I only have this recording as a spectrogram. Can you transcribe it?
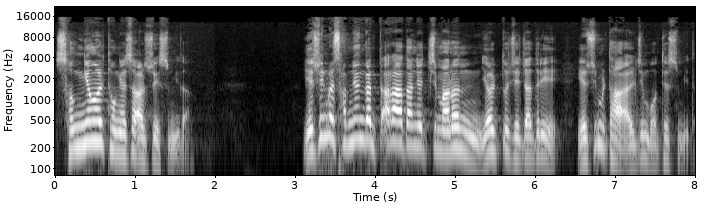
성령을 통해서 알 수 있습니다. 예수님을 3년간 따라다녔지만은 열두 제자들이 예수님을 다 알지 못했습니다.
